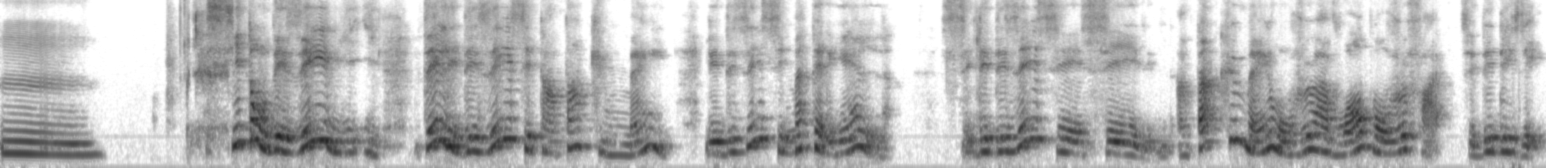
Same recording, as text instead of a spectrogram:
Hmm. Si ton désir, il- il- tu sais, les désirs, c'est en tant qu'humain. Les désirs, c'est matériel. C'est- Les désirs, c'est, en tant qu'humain, on veut avoir, on veut faire. C'est des désirs.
